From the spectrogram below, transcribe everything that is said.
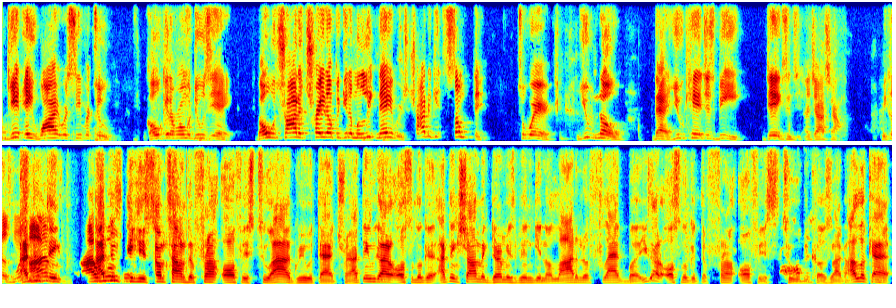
get a wide receiver too. Go get a Rome Odunze. Go try to trade up and get a Malik Nabers. Try to get something to where you know that you can't just be Diggs and J- Josh Allen. Because once I do I'm- think I, I do say- think it's sometimes the front office too. I agree with that Trent. I think we got to also look at. I think Sean McDermott's been getting a lot of the flack, but you got to also look at the front office too, because like I look at,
